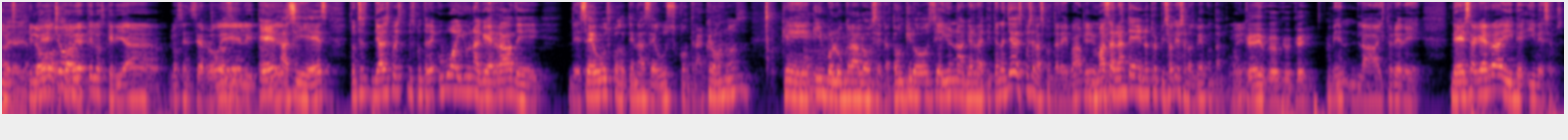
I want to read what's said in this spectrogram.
ya, es. ya, ya. Y luego de hecho, todavía que los quería, los encerró los- él y todo él, eso. así es. Entonces, ya después les contaré, hubo ahí una guerra de, de Zeus, cuando tiene a Zeus contra Cronos, que Mm. involucra a los hecatónquiros, y hay una guerra de titanes, ya después se las contaré, ¿va? Más adelante en otro episodio se las voy a contar. Ok, ok, ok, ok. Bien, la historia de, de esa guerra y de, y de Zeus.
